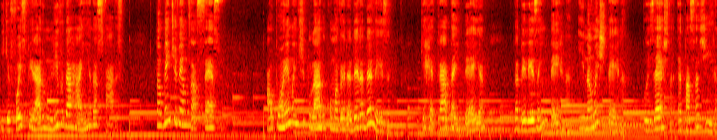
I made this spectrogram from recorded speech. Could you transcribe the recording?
e que foi inspirado no livro da Rainha das Fadas. Também tivemos acesso ao poema intitulado Como a Verdadeira Beleza, que retrata a ideia da beleza interna e não externa, pois esta é passageira.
